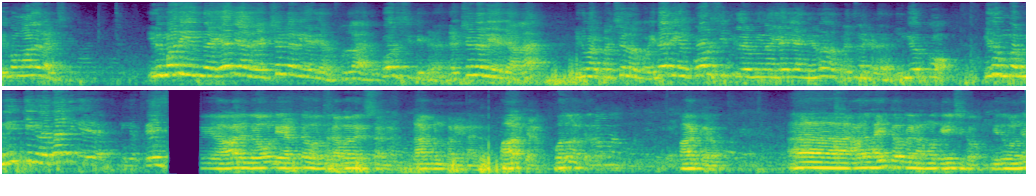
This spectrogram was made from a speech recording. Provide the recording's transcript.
இப்ப மாநகராட்சி. இது மாதிரி இந்த ஏரியால எக்ஸ்டெண்டர் ஏரியா ஃபுல்லா கோர் சிட்டி கிடையாது. எக்ஸ்டெண்டர் ஏரியால இது மாதிரி பிரச்சனை இருக்கும். இதே நீங்க கோர் சிட்டில இருந்தீங்கன்னா ஏரியா அது பிரச்சனை கிடையாது. இங்க இருக்கும். இது உங்க மீட்டிங்ல தான் நீங்க நீங்க பேசி ஆறு கிரவுண்ட் இடத்த ஒருத்தர் அபகரிச்சாங்க லாக்டவுன் பண்ணிட்டாங்க. பார்க் இடம் பொதுமக்கள் பார்க் ஹைக் ஆஹ் நம்ம ஜெயிச்சிட்டோம். இது வந்து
